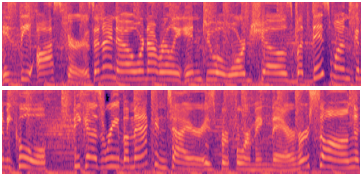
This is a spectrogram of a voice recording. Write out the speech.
is the Oscars. And I know we're not really into award shows, but this one's going to be cool because Reba McEntire is performing there. Her song,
